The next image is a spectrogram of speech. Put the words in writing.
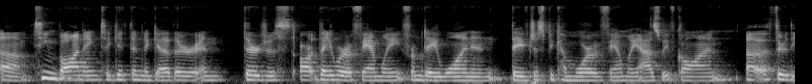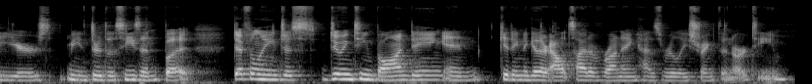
um, team bonding to get them together and they're just they were a family from day one and they've just become more of a family as we've gone uh, through the years i mean through the season. But definitely just doing team bonding and getting together outside of running has really strengthened our team.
